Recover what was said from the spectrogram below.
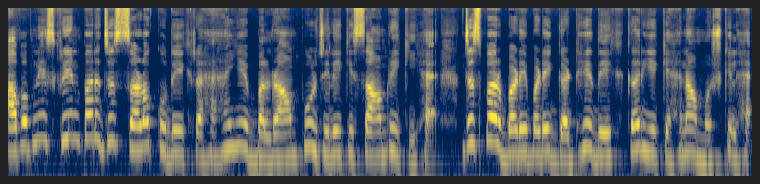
आप अपनी स्क्रीन पर जिस सड़क को देख रहे हैं, ये बलरामपुर ज़िले की सामरी की है, जिस पर बड़े बड़े गड्ढे देखकर ये कहना मुश्किल है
